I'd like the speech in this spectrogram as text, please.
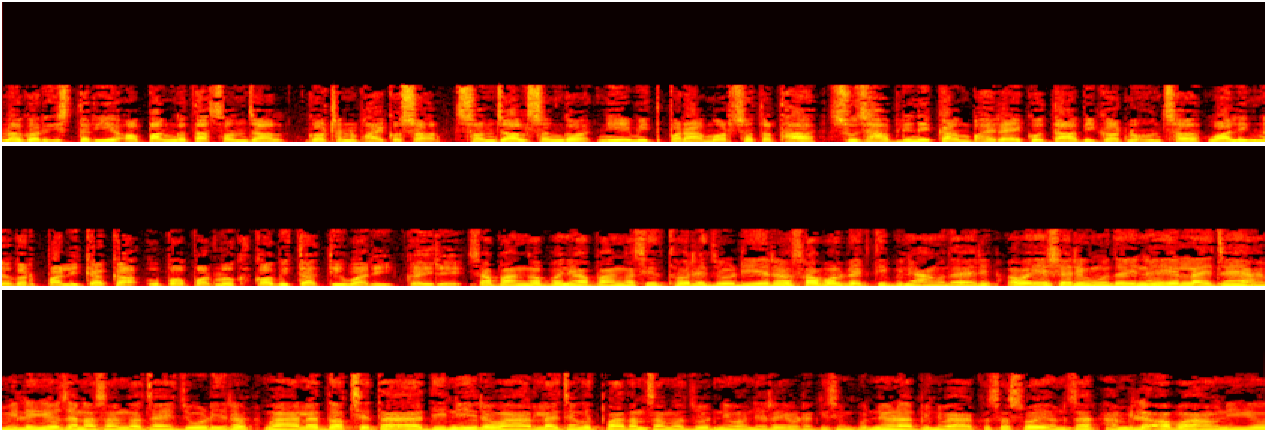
नगर स्तरीय अपाङ्गता सञ्जाल गठन भएको छ। सञ्जालसँग नियमित परामर्श तथा सुझाव लिने काम भइरहेको दावी गर्नुहुन्छ वालिङ नगरपालिकाका उपप्रमुख कविता तिवारी गैरे। सपाङ्ग पनि अपाङ्गसित थोरै जोडिएर सबल व्यक्ति पनि आउँदाखेरि अब यसरी हुँदैन यसलाई चाहिँ हामीले योजनासँग चाहिँ जोडेर उहाँहरूलाई दक्षता दिने र उहाँहरूलाई चाहिँ उत्पादनसँग जोड्ने भनेर एउटा किसिमको निर्णय पनि भएको छ। सोही अनुसार हामीले अब आउने यो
